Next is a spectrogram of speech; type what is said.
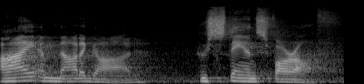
I am not a God who stands far off.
